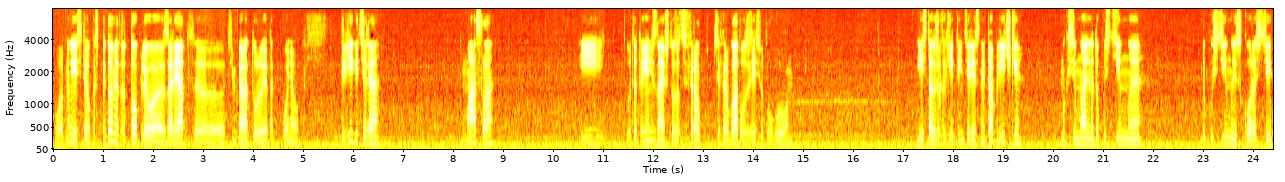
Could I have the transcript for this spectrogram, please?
Вот, ну есть стрелка спидометра, топливо, заряд, э, температура, я так понял, двигателя, масло и вот это, я не знаю, что за цифер... циферблат вот здесь вот в углу он. Есть также какие-то интересные таблички. Максимально допустимые... Допустимые скорости.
